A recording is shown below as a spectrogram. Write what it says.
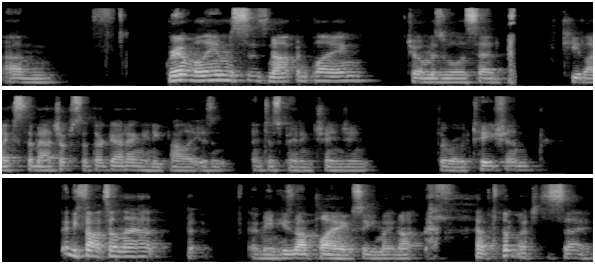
Um, Grant Williams has not been playing. Joe Mazzulla said he likes the matchups that they're getting, and he probably isn't anticipating changing the rotation. Any thoughts on that? I mean, he's not playing, so you might not have that much to say.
